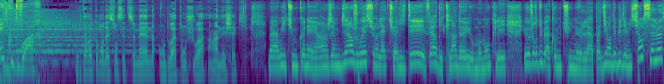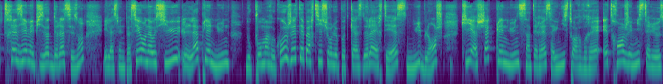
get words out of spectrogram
Écoute voir. Pour ta recommandation cette semaine, on doit ton choix à un échec. Bah oui, tu me connais. Hein. J'aime bien jouer sur l'actualité et faire des clins d'œil aux moments clés. Et aujourd'hui, bah, comme tu ne l'as pas dit en début d'émission, c'est le 13e épisode de la saison. Et la semaine passée, on a aussi eu la pleine lune. Donc pour ma reco, j'étais partie sur le podcast de la RTS, Nuit Blanche, qui à chaque pleine lune s'intéresse à une histoire vraie, étrange et mystérieuse.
